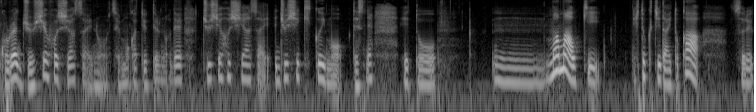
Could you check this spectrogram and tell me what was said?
これは樹脂干し野菜の専門家って言ってるので樹脂干し野菜樹脂菊芋ですね。えっとうんまあまあ大きい一口大とかそれ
